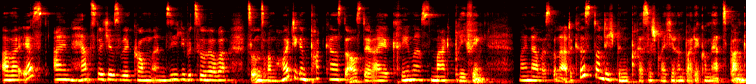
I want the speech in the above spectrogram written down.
Aber erst ein herzliches Willkommen an Sie, liebe Zuhörer, zu unserem heutigen Podcast aus der Reihe Kremers Marktbriefing. Mein Name ist Renate Christ und ich bin Pressesprecherin bei der Commerzbank.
